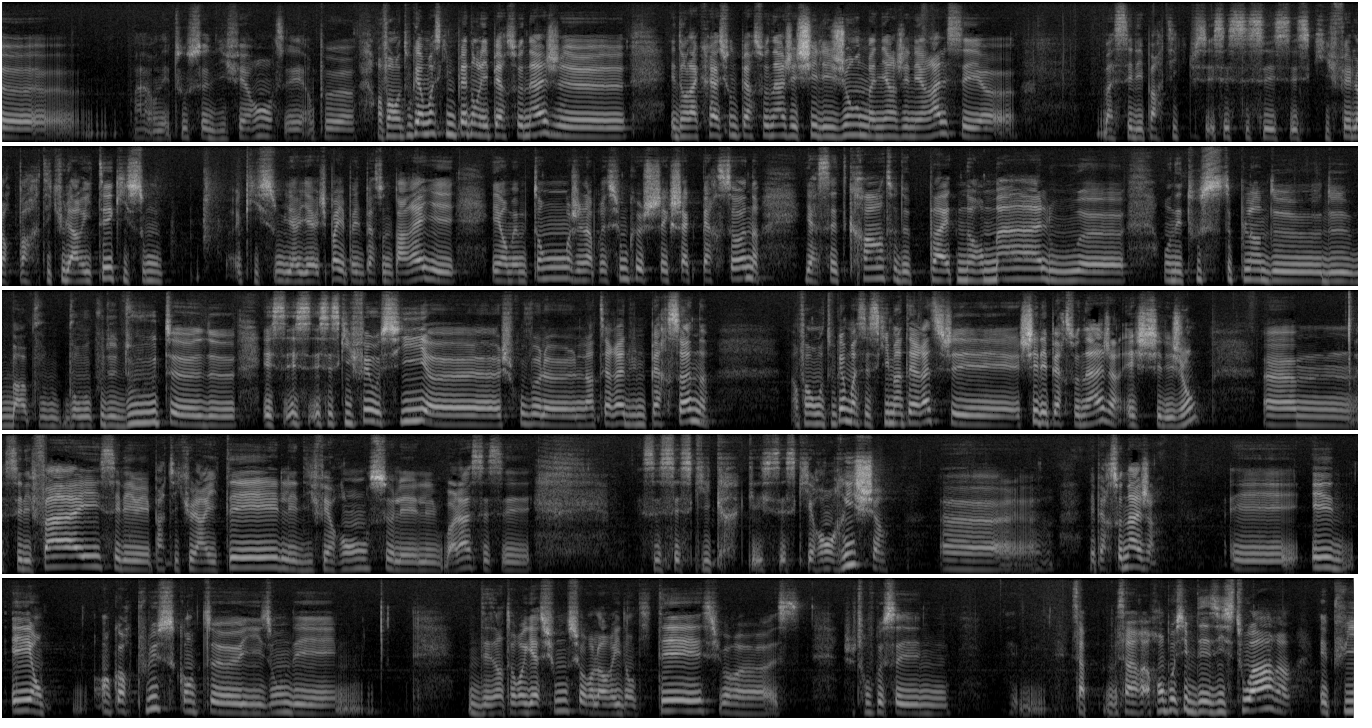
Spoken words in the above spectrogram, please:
Ouais, on est tous différents. C'est un peu. euh, Enfin, en tout cas, moi, ce qui me plaît dans les personnages euh, et dans la création de personnages et chez les gens de manière générale, c'est euh, bah, les partic- c'est- ce qui fait leurs particularités qui sont. Qui sont, je sais pas, il n'y a pas une personne pareille et, en même temps, j'ai l'impression que chez chaque personne, il y a cette crainte de pas être normal ou euh, on est tous plein de, bah, pour, beaucoup de doutes. euh, De, et c'est ce qui fait aussi, euh, je trouve, l'intérêt d'une personne. Enfin, en tout cas, moi, c'est ce qui m'intéresse chez les personnages et chez les gens. Euh, c'est les failles, c'est les particularités, les différences, les, voilà, c'est ce qui ce qui rend riche euh, les personnages. Et, et, et en- encore plus quand euh, ils ont des des interrogations sur leur identité, sur je trouve que c'est ça, rend possible des histoires et puis,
